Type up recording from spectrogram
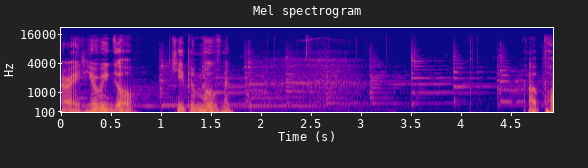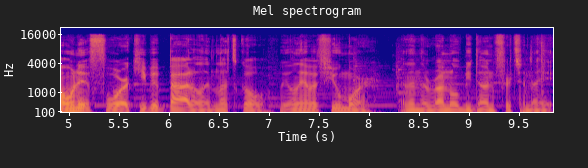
All right, here we go. Keep it moving. Opponent four. Keep it battling. Let's go. We only have a few more. And then the run will be done for tonight.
